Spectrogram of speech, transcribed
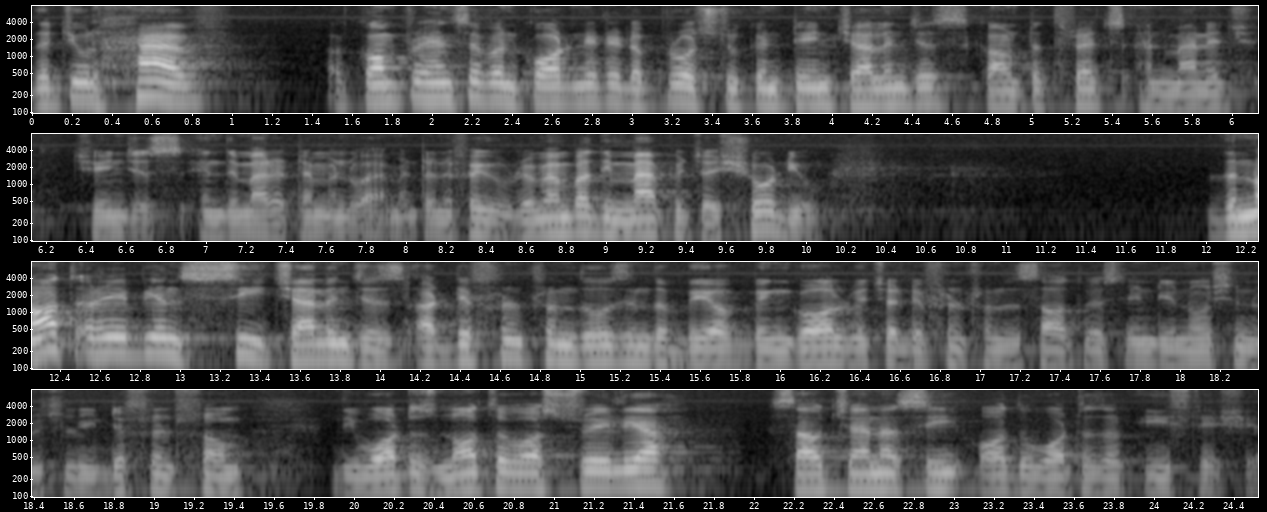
that you'll have a comprehensive and coordinated approach to contain challenges, counter threats, and manage changes in the maritime environment. And if you remember the map which I showed you, the North Arabian Sea challenges are different from those in the Bay of Bengal, which are different from the Southwest Indian Ocean, which will be different from the waters north of Australia, South China Sea, or the waters of East Asia.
